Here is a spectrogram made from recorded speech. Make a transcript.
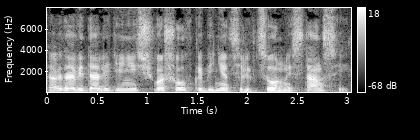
Когда Виталий Денисович вошел в кабинет селекционной станции,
